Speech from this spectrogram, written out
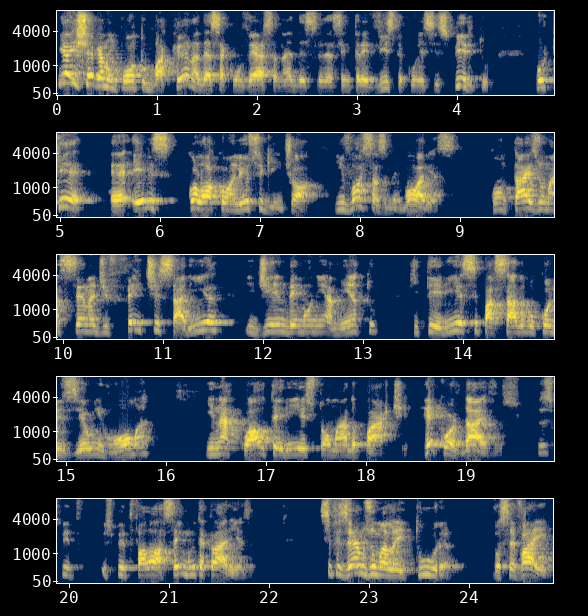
E aí chega num ponto bacana dessa conversa, né, dessa, dessa entrevista com esse espírito, porque é, eles colocam ali o seguinte: ó, em vossas memórias contais uma cena de feitiçaria e de endemoniamento que teria se passado no Coliseu em Roma e na qual teríeis tomado parte. Recordai-vos. O Espírito, o Espírito fala, ó, sem muita clareza. Se fizermos uma leitura, você vai.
